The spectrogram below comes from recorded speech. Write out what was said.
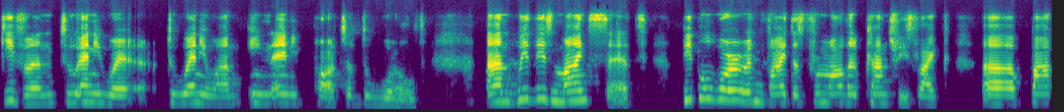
given to anywhere, to anyone in any part of the world. And with this mindset, people were invited from other countries, like uh, Pat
